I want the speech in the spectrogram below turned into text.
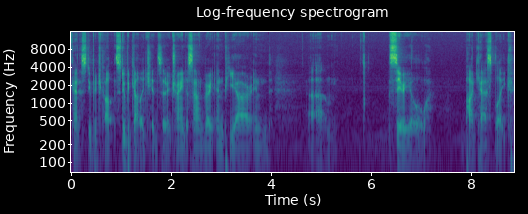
kind of stupid college, stupid college kids that are trying to sound very NPR and um, serial podcast like.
